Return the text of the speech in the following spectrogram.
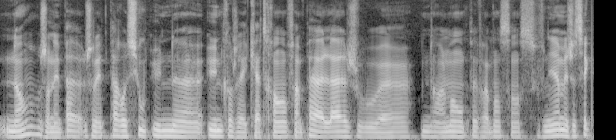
non, j'en ai pas, j'en ai pas reçu une, euh, une quand j'avais 4 ans, enfin pas à l'âge où euh, normalement on peut vraiment s'en souvenir, mais je sais que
